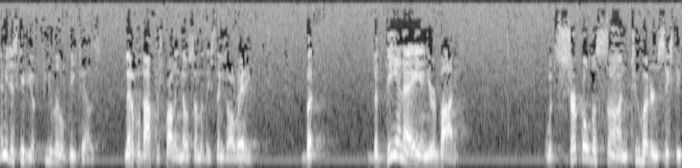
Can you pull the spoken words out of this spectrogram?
Let me just give you a few little details. Medical doctors probably know some of these things already. But the DNA in your body would circle the sun 260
